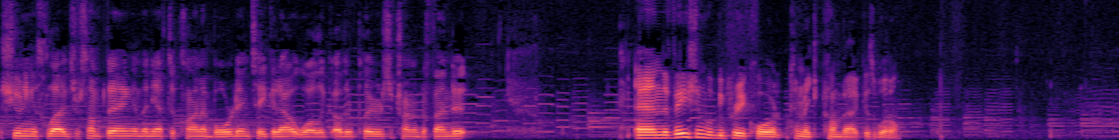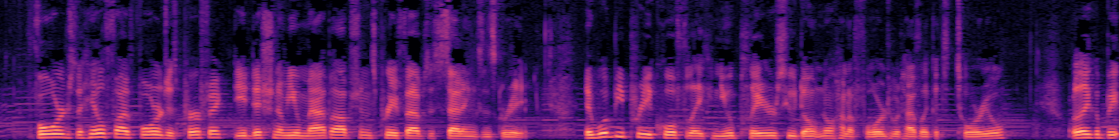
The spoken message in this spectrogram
shooting its legs or something, and then you have to climb a board and take it out while like other players are trying to defend it. And the Invasion would be pretty cool to make a comeback as well. Forge, the Halo 5 Forge is perfect. The addition of new map options, prefabs, and settings is great. It would be pretty cool for like new players who don't know how to forge would have like a tutorial or like a ba-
